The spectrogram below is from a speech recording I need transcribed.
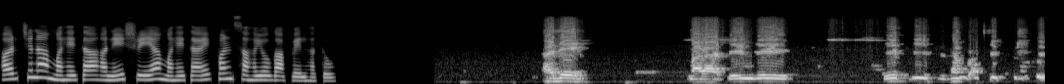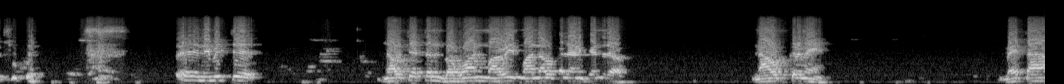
અર્ચના મહેતા અને શ્રેયા મહેતાએ પણ સહયોગ આપેલ હતો. આજે મારા નિમિત્તે નવચેતન ભગવાન મહાવીર માનવ કલ્યાણ કેન્દ્ર. ના ઉપક્રમે મહેતા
